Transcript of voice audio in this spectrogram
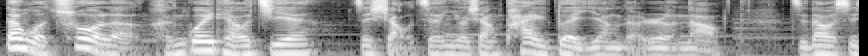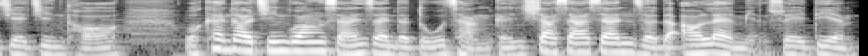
但我错了，横过一条街，这小镇又像派对一样的热闹。直到世界尽头，我看到金光闪闪的赌场跟下沙三折的奥莱免税店。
